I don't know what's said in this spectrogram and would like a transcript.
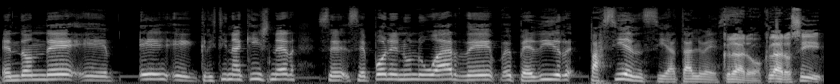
en donde eh, eh, eh, Cristina Kirchner se, se pone en un lugar de eh, pedir paciencia, tal vez. Claro, claro, sí.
